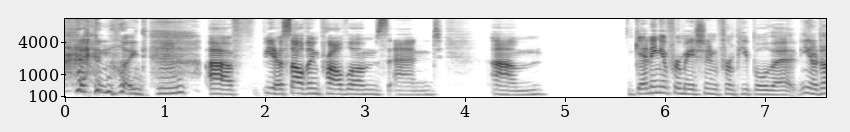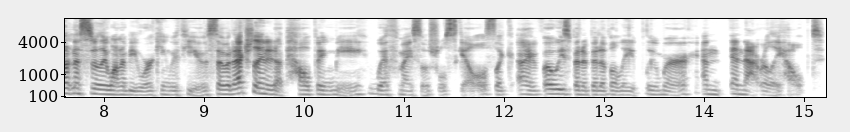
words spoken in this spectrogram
and like, mm-hmm. uh, you know, solving problems and um, getting information from people that you know don't necessarily want to be working with you so it actually ended up helping me with my social skills like i've always been a bit of a late bloomer and and that really helped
